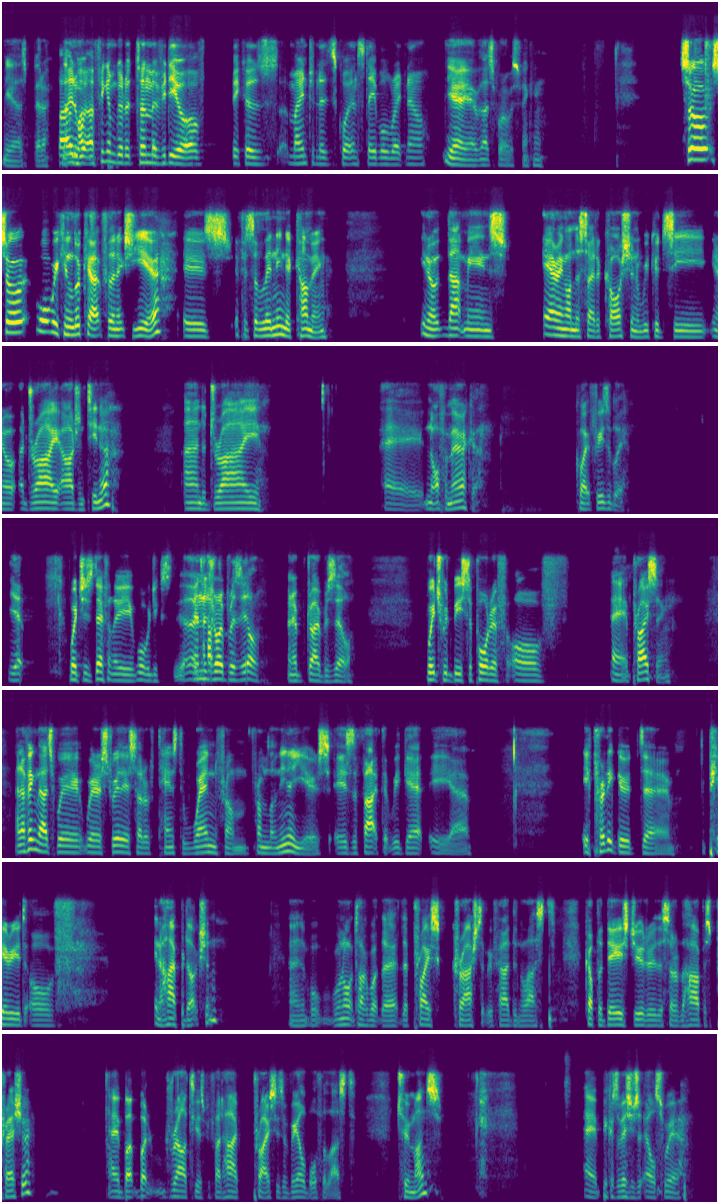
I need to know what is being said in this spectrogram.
that's better. By the way, I think I'm going to turn my video off because my internet is quite unstable right now. Yeah, yeah, that's what I was thinking. So, so what we can look at for the next year is if it's a La Nina coming, you know, that means erring on the side of caution. We could see, you know, a dry Argentina and a dry uh, North America, quite feasibly. Yep. Which is definitely what would you uh, and a dry Brazil and a dry Brazil, which would be supportive of uh, pricing. And I think that's where where Australia sort of tends to win from from La Nina years is the fact that we get a uh, a pretty good uh, period of in high production and we'll, we'll not talk about the, the price crash that we've had in the last couple of days due to the sort of the harvest pressure. Uh, but but reality is we've had high prices available for the last two months uh, because of issues elsewhere.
